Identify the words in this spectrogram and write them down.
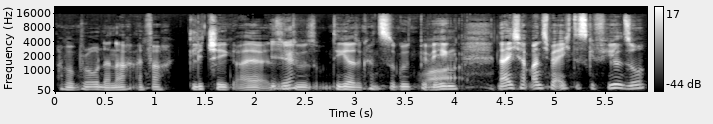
aber Bro, danach einfach glitschig. Also Ja. du, Digga, du kannst so gut bewegen. Nein, ich habe manchmal echt das Gefühl so,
